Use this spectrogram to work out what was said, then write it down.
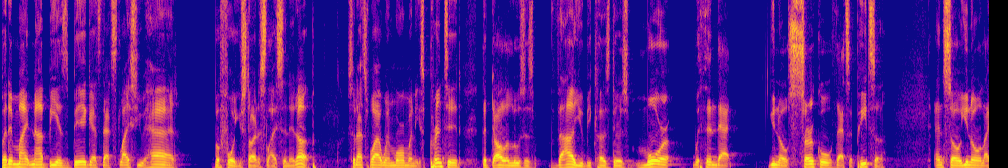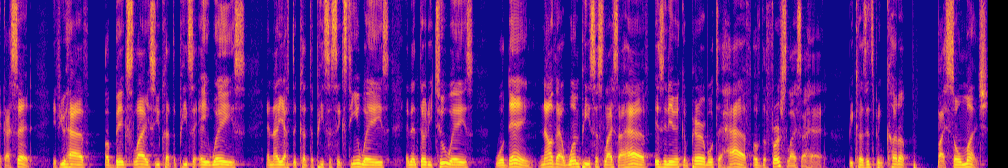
but it might not be as big as that slice you had before you started slicing it up. So that's why when more money is printed, the dollar loses value because there's more within that, you know, circle that's a pizza. And so, you know, like I said, if you have a big slice, you cut the pizza eight ways, and now you have to cut the pizza 16 ways and then 32 ways. Well, dang, now that one piece of slice I have isn't even comparable to half of the first slice I had because it's been cut up by so much.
